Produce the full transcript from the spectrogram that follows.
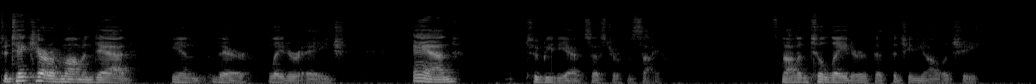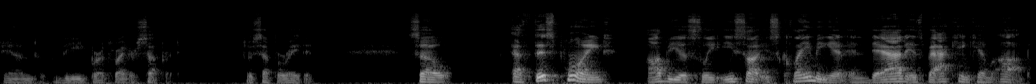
to take care of mom and dad in their later age, and to be the ancestor of Messiah. It's not until later that the genealogy and the birthright are separate, are separated. So at this point, obviously Esau is claiming it and dad is backing him up.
